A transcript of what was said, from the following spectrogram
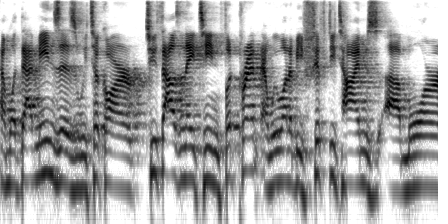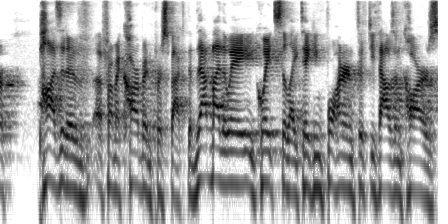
And what that means is we took our 2018 footprint and we want to be 50 times more positive uh, from a carbon perspective. That, by the way, equates to like taking 450,000 cars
